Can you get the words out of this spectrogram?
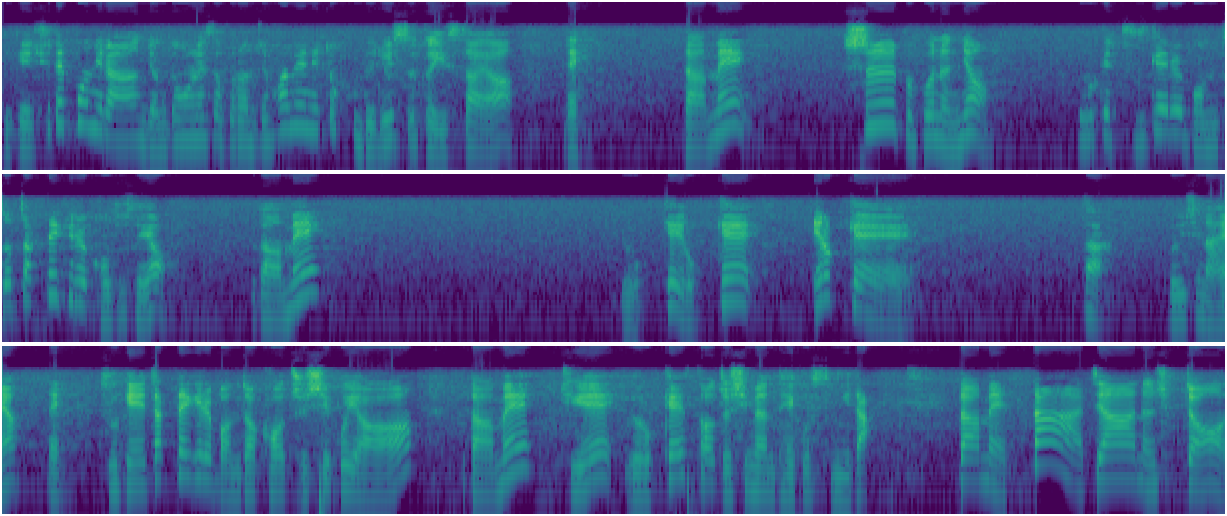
이게 휴대폰이랑 연동을 해서 그런지 화면이 조금 느릴 수도 있어요. 네. 그 다음에 스 부분은요. 이렇게 두 개를 먼저 짝대기를 거주세요. 그 다음에 이렇게 이렇게 이렇게 자 보이시나요? 네, 두 개의 짝대기를 먼저 거주시고요. 그 다음에 뒤에 이렇게 써주시면 되겠습니다. 그 다음에 따자는 쉽죠?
